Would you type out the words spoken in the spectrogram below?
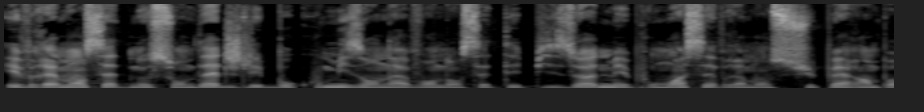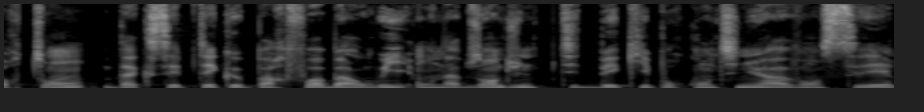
Et vraiment, cette notion d'aide, je l'ai beaucoup mise en avant dans cet épisode, mais pour moi, c'est vraiment super important d'accepter que parfois, ben oui, on a besoin d'une petite béquille pour continuer à avancer,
